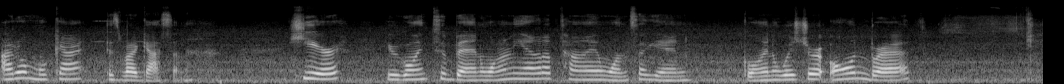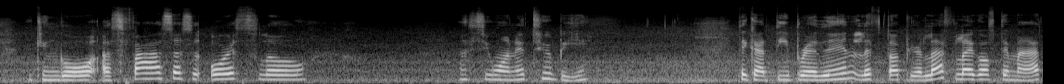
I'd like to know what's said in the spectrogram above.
Adho Mukha is Vargasana. Here, you're going to bend one knee at a time once again, going with your own breath. You can go as fast as or slow as you want it to be. Take a deep breath in, lift up your left leg off the mat,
